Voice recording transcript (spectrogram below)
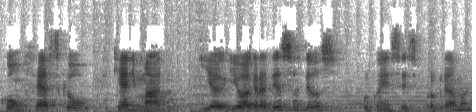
confesso que eu fiquei animado. E eu, agradeço a Deus por conhecer esse programa.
